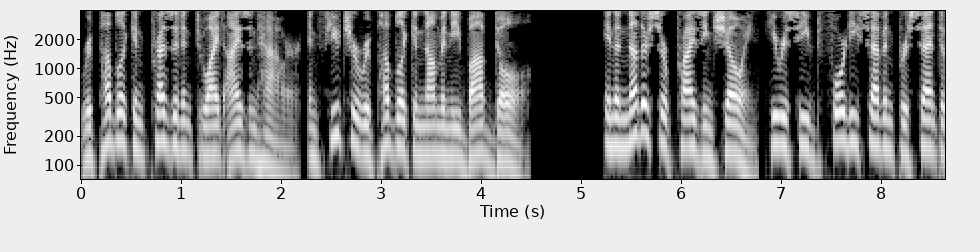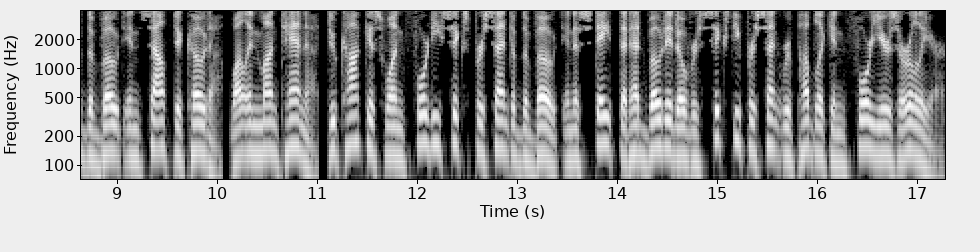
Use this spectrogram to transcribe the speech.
Republican President Dwight Eisenhower, and future Republican nominee Bob Dole. In another surprising showing, he received 47% of the vote in South Dakota, while in Montana, Dukakis won 46% of the vote in a state that had voted over 60% Republican four years earlier.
